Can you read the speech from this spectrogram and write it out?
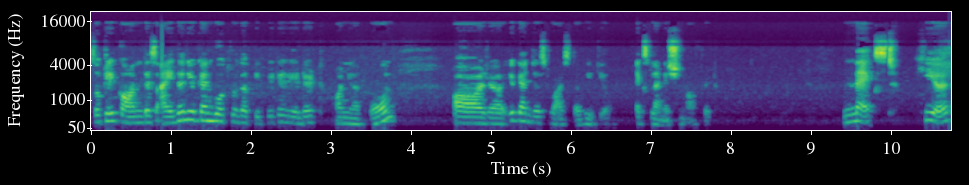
So click on this. Either you can go through the PPT, read it on your own or uh, you can just watch the video explanation of it. Next, here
